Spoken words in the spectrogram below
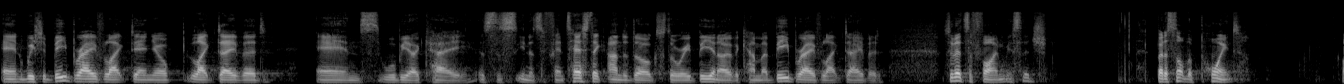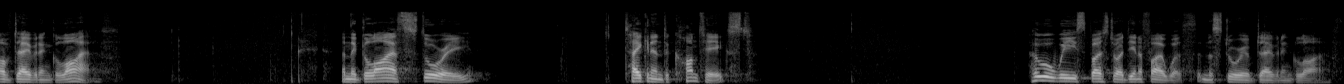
and we should be brave like Daniel, like David, and we'll be okay. It's, this, you know, it's a fantastic underdog story. Be an overcomer. Be brave like David. So that's a fine message. But it's not the point of David and Goliath. And the Goliath story, taken into context, who are we supposed to identify with in the story of David and Goliath?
